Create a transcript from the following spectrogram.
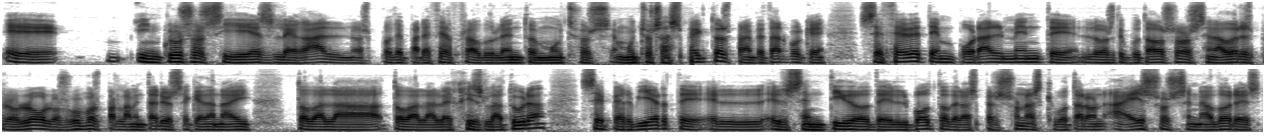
eh, incluso si es legal, nos puede parecer fraudulento en muchos, en muchos aspectos. Para empezar, porque se cede temporalmente los diputados o los senadores, pero luego los grupos parlamentarios se quedan ahí toda la, toda la legislatura. Se pervierte el, el sentido del voto de las personas que votaron a esos senadores.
